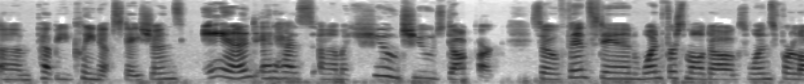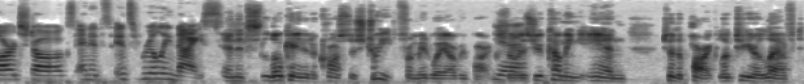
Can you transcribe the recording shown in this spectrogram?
um, puppy cleanup stations, and it has um, a huge, huge dog park. So fenced in, one for small dogs, one's for large dogs, and it's it's really nice. And it's located across the street from Midway RV Park. Yeah. So as you're coming in to the park, look to your left,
